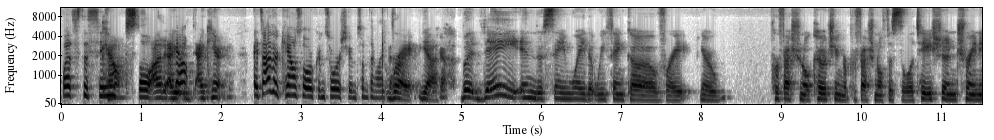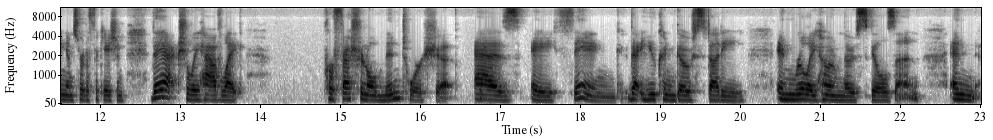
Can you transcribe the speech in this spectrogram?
what's the same Council. I, I. I can't. it's either council or consortium something like that Right. Yeah. Yeah. But they, in the same way that we think of, right, you know, professional coaching or professional facilitation, training and certification, they actually have like professional mentorship as a thing that you can go study and really hone those skills in. And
